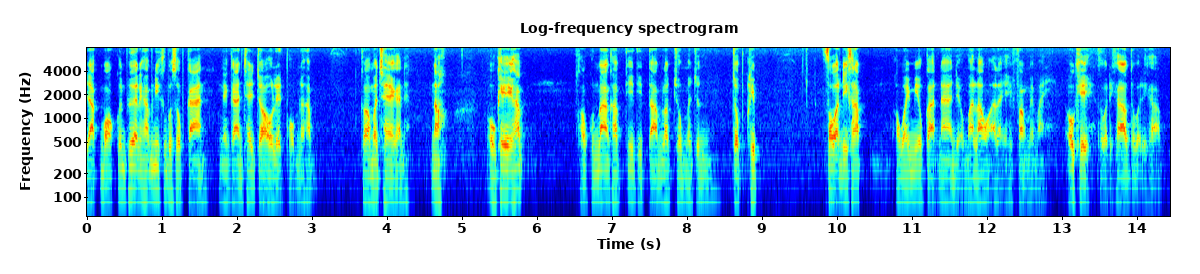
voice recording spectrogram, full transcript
อยากบอกเพื่อนๆนะครับนี่คือประสบการณ์ในการใช้จอ OLED ผมนะครับ ก็มาแชร์กันเนาะโอเคครับ ขอบคุณมากครับที่ติดตามรับชมมาจนจบคลิป สวัสดีครับ เอาไว้มีโอกาสหน้าเดี๋ยวมาเล่าอะไรให้ฟังใหม่ๆ โอเค สวัสดีครับ สวัสดีครับ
